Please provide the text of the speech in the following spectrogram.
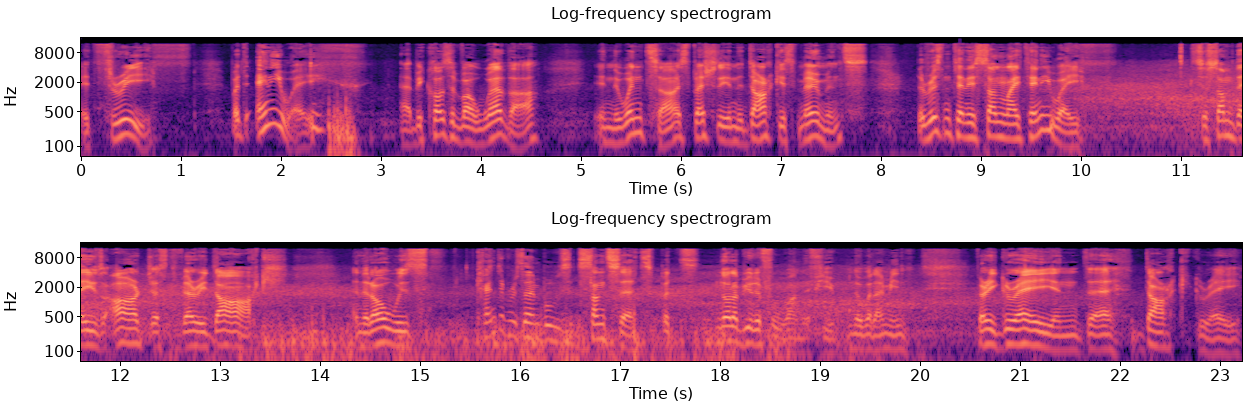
at 3. But anyway, uh, because of our weather, in the winter, especially in the darkest moments, there isn't any sunlight anyway. So some days are just very dark and it always kind of resembles sunset, but not a beautiful one, if you know what I mean. Very grey and uh, dark grey.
